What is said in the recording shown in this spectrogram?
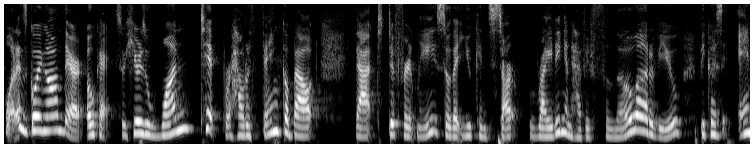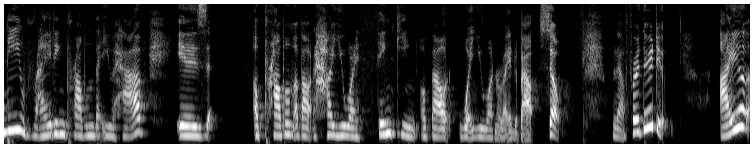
What is going on there? Okay. So here's one tip for how to think about that differently so that you can start writing and have it flow out of you because any writing problem that you have is a problem about how you are thinking about what you want to write about. So without further ado, I,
